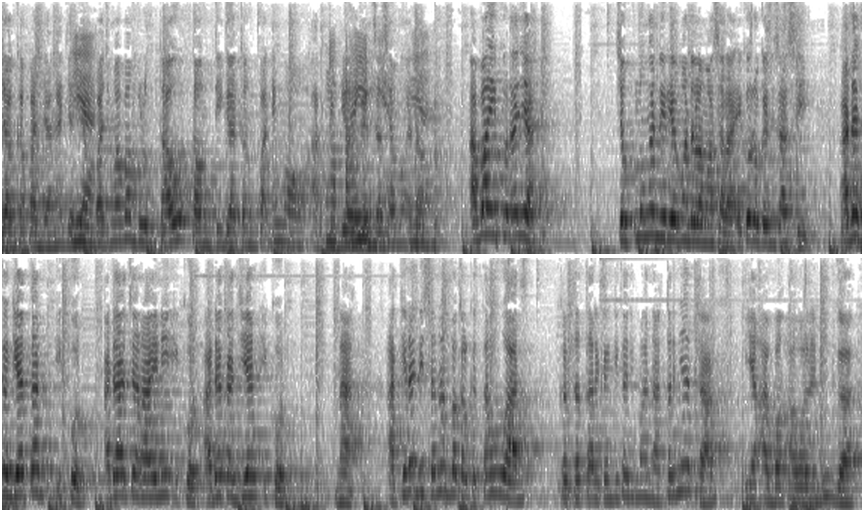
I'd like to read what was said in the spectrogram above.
jangka panjangnya jadi Iya. apa, cuma abang belum tahu tahun 3 tahun 4 ini mau aktif di Ngapain organisasi ya? abang nggak tahu. Iya. Abang ikut aja. Cemplungkan diri abang dalam masalah, ikut organisasi. Ada kegiatan ikut, ada acara ini ikut, ada kajian ikut. Nah, akhirnya di sana bakal ketahuan ketertarikan kita di mana. Ternyata yang abang awalnya duga,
